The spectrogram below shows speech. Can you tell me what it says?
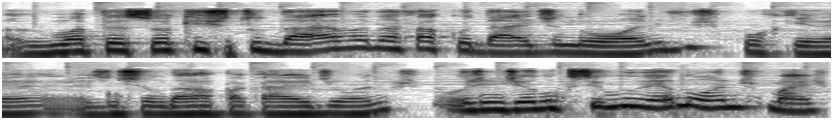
Uma pessoa que estudava na faculdade no ônibus, porque né, a gente andava pra caralho de ônibus, hoje em dia eu não consigo ler no ônibus mais.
